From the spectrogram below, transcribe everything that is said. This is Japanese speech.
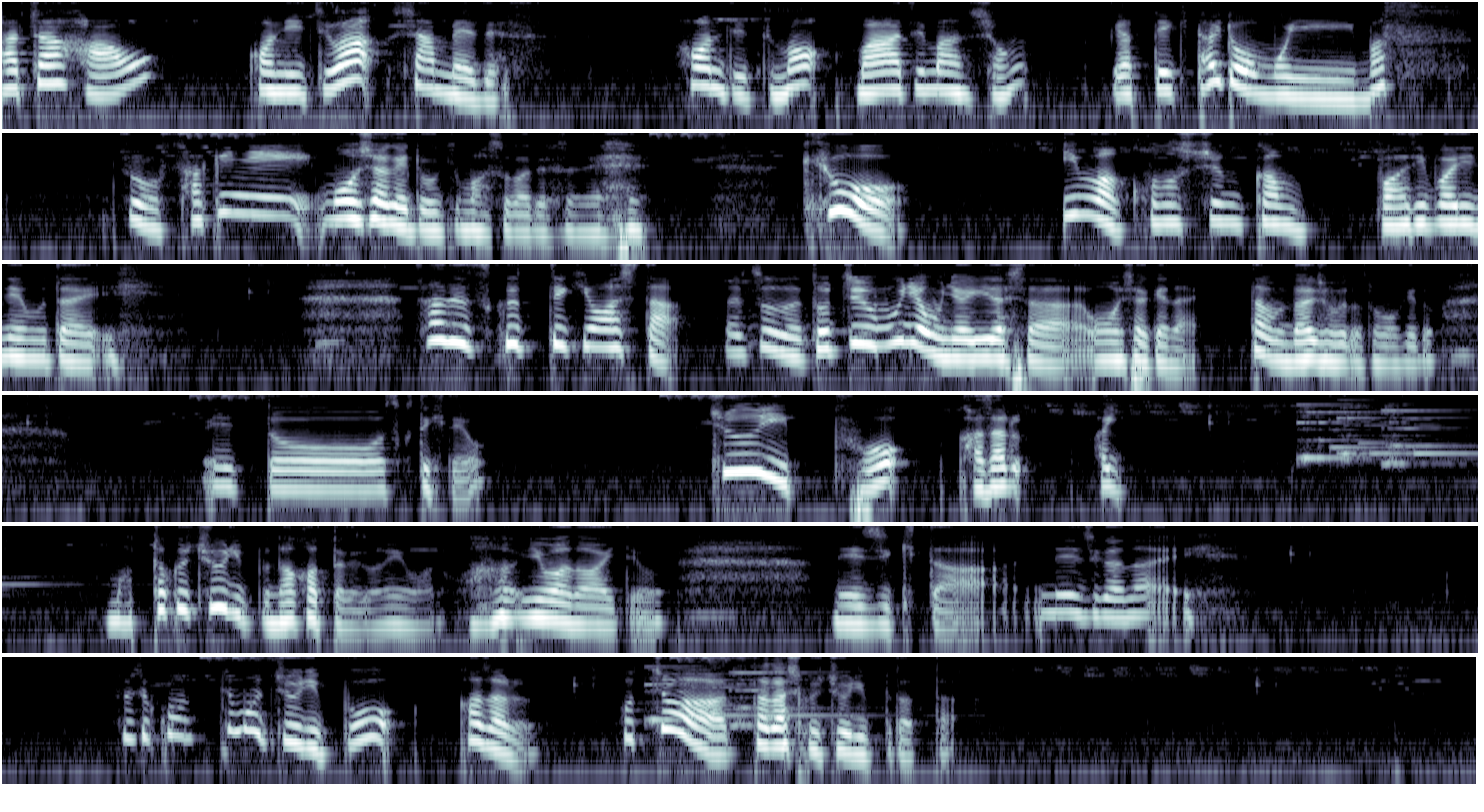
大家好。こんにちは、シャンメイです。本日もマージマンションやっていきたいと思います。ちょっと先に申し上げておきますがですね、今日、今この瞬間、バリバリ眠たい。さて作ってきました。ちょっとね途中むにゃむにゃ言い出したら申し訳ない。多分大丈夫だと思うけど。えっと、作ってきたよ。チューリップを飾る。全くチューリップなかったけどね、今の。今のアイテム。ネジきた。ネジがない。そしてこっちもチューリップを飾る。こっちは正しくチューリップだった。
